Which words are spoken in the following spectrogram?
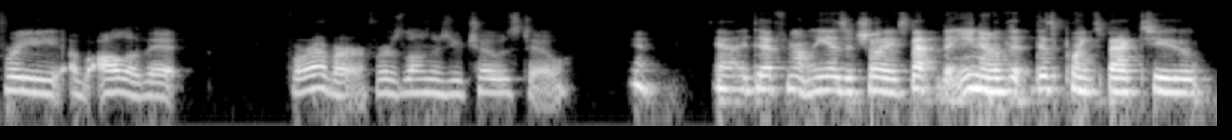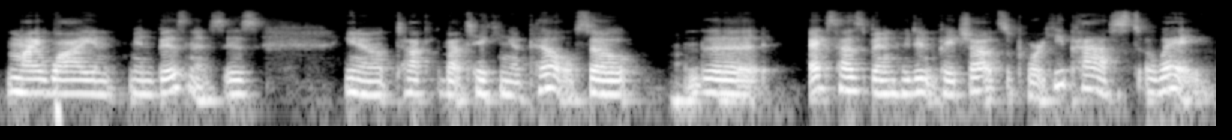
free of all of it forever for as long as you chose to. Yeah. Yeah, it definitely is a choice. But, you know, th- this points back to my why in, in business is, you know, talking about taking a pill. So the ex-husband who didn't pay child support, he passed away.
